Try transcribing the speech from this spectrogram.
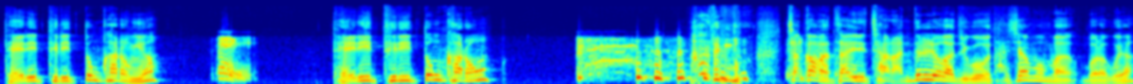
대리트리 똥카롱이요? 네. 대리트리 똥카롱? 아니, 뭐, 잠깐만, 잘안 들려가지고 다시 한 번만 뭐라고요?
